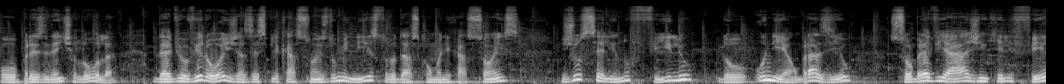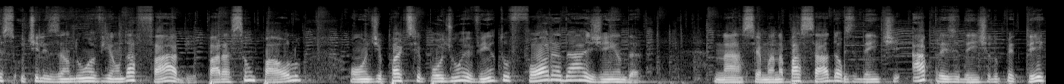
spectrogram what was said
O presidente Lula deve ouvir hoje as explicações do ministro das Comunicações, Juscelino Filho, do União Brasil, sobre a viagem que ele fez utilizando um avião da FAB para São Paulo, onde participou de um evento fora da agenda. Na semana passada, presidente, a presidente do PT,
